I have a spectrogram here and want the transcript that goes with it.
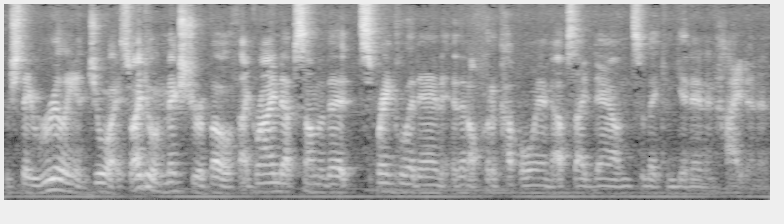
which they really enjoy. So I do a mixture of both. I grind up some of it, sprinkle it in, and then I'll put a couple in upside down so they can get in and hide in it.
